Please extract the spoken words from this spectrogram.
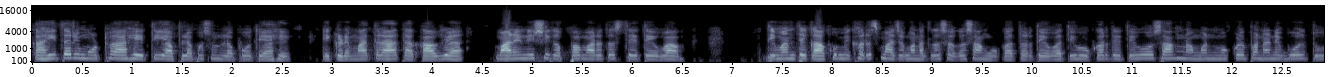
काहीतरी मोठं आहे ती आपल्यापासून लपवते आहे. इकडे मात्र आता काव्या मानिनीशी गप्पा मारत असते तेव्हा ती म्हणते काकू मी खरंच माझ्या मनातलं सगळं सांगू का? तर तेव्हा ती होकार देते. हो सांग ना मन मोकळेपणाने बोल तू.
